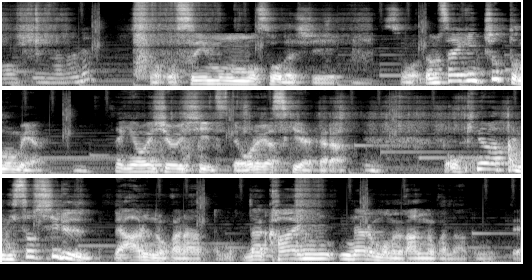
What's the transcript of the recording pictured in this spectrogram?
お吸い物もそうだし、そう。でも最近ちょっと飲むやん、最近美味しい美味しいっつって俺が好きだから、沖縄って味噌汁ってあるのかなと思って。なんか代わりになるものがあるのかなと思って。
